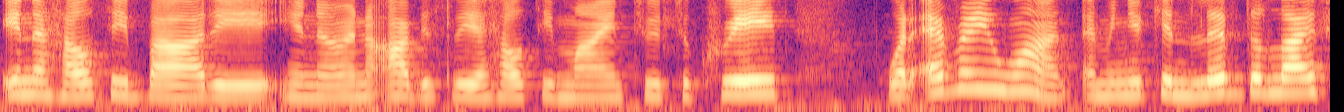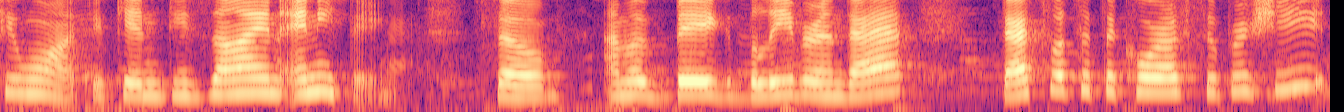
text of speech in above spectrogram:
in a healthy body, you know, and obviously a healthy mind to to create whatever you want. I mean, you can live the life you want. You can design anything. So, I'm a big believer in that that's what's at the core of Super Sheet.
